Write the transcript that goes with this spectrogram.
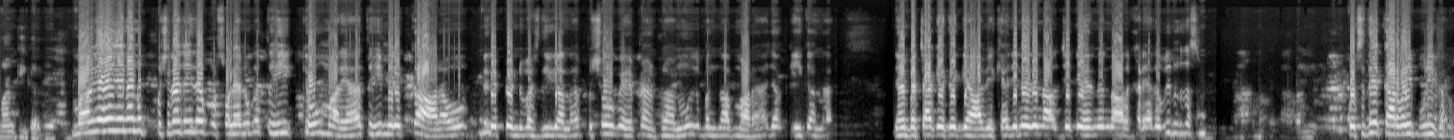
ਮੰਗ ਕੀ ਕਰਦੇ ਮੰਗ ਇਹ ਹੈ ਇਹਨਾਂ ਨੂੰ ਪੁੱਛਣਾ ਚਾਹੀਦਾ ਪੁਲਿਸ ਵਾਲਿਆਂ ਨੂੰ ਕਿ ਤੁਸੀਂ ਕਿਉਂ ਮਾਰਿਆ? ਤੁਸੀਂ ਮੇਰੇ ਘਰ ਆਓ ਮੇਰੇ ਪਿੰਡ ਵਸਦੀ ਗੱਲ ਹੈ। ਪੁੱਛੋ ਕਿ ਭੈਣ ਭਰਾ ਨੂੰ ਬੰਦਾ ਮਾਰਿਆ ਜਾਂ ਕੀ ਗੱਲ ਹੈ। ਜਾਂ ਬੱਚਾ ਕਿਤੇ ਗਿਆ, ਵੇਖਿਆ, ਜਿਹਨੇ ਇਹਦੇ ਨਾਲ, ਜੇ ਕਿਸੇ ਨੇ ਨਾਲ ਖੜਿਆ ਤਾਂ ਉਹ ਵੀ ਮੈਨੂੰ ਦੱਸਣ। ਪੁੱਛਦੇ ਕਾਰਵਾਈ ਪੂਰੀ ਕਰੋ।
